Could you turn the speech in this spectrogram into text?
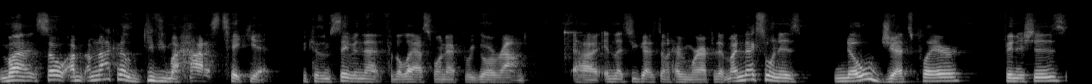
My, so I'm, I'm not going to give you my hottest take yet because I'm saving that for the last one after we go around, uh, unless you guys don't have any more after that. My next one is no Jets player finishes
